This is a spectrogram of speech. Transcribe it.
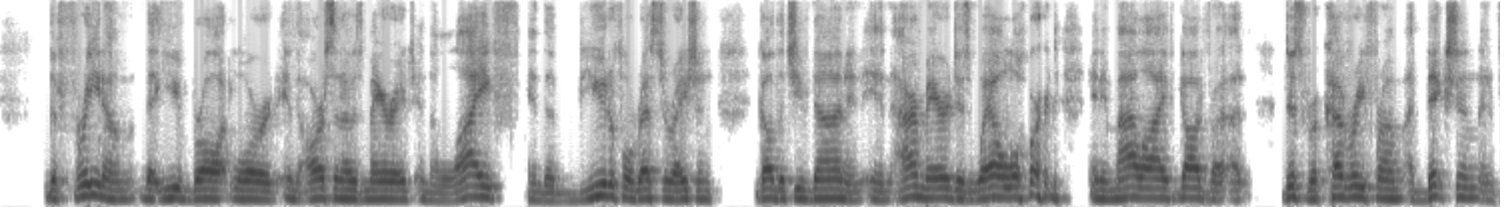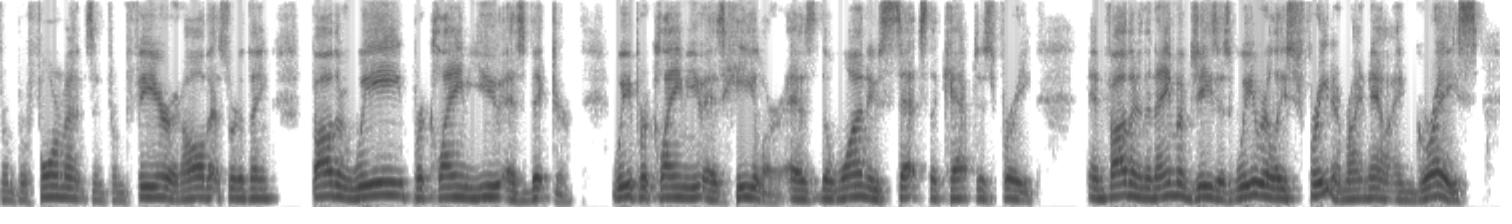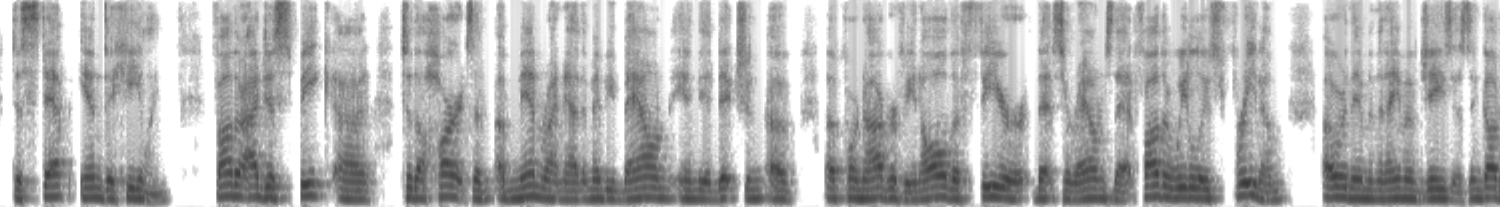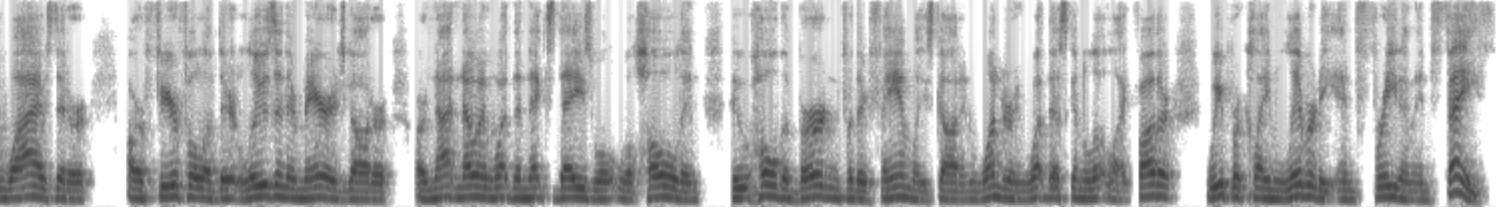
the freedom that you've brought, Lord, in the Arsenault's marriage and the life and the beautiful restoration, God, that you've done and in our marriage as well, Lord, and in my life, God, for uh, just recovery from addiction and from performance and from fear and all that sort of thing. Father, we proclaim you as victor. We proclaim you as healer, as the one who sets the captives free. And Father, in the name of Jesus, we release freedom right now and grace to step into healing. Father, I just speak uh, to the hearts of, of men right now that may be bound in the addiction of, of pornography and all the fear that surrounds that. Father, we lose freedom over them in the name of Jesus. And God, wives that are are fearful of their losing their marriage, God, or or not knowing what the next days will will hold, and who hold the burden for their families, God, and wondering what that's going to look like. Father, we proclaim liberty and freedom and faith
